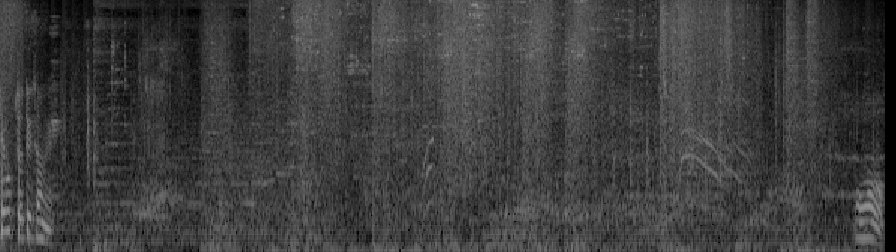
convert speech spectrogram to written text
태국 저도 이상해. 오.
